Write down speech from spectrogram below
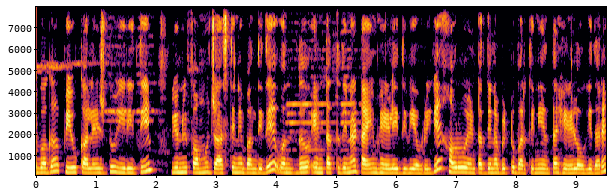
ಇವಾಗ ಪಿ ಯು ಕಾಲೇಜ್ದು ಈ ರೀತಿ ಯೂನಿಫಾರ್ಮು ಜಾಸ್ತಿನೇ ಬಂದಿದೆ. ಒಂದು ಎಂಟತ್ತು ದಿನ ಟೈಮ್ ಹೇಳಿದ್ದೀವಿ ಅವರಿಗೆ. ಅವರು ಎಂಟತ್ತು ದಿನ ಬಿಟ್ಟು ಬರ್ತೀನಿ ಅಂತ ಹೇಳೋಗಿದ್ದಾರೆ.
